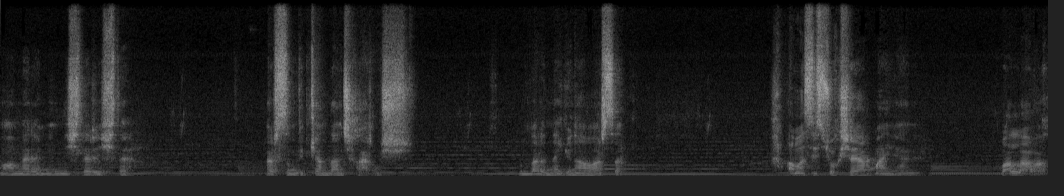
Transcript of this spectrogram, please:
Muammer Emin'in işleri işte. Hırsın dükkandan çıkarmış. Bunların ne günahı varsa. Ama siz çok şey yapmayın yani. Vallahi bak,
